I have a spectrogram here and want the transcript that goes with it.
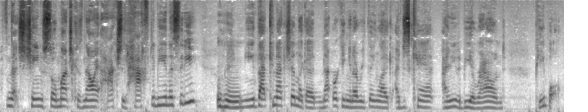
I think that's changed so much because now I actually have to be in a city. I mm-hmm. need that connection, like a networking and everything. Like I just can't. I need to be around people.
